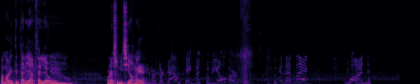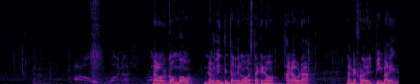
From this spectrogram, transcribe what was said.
Vamos a intentar ya hacerle un, una sumisión, ¿eh? Le hago el combo. No lo voy a intentar de nuevo hasta que no haga ahora la mejora del pin, ¿vale?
